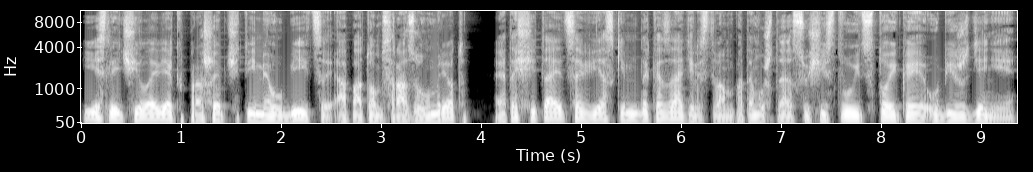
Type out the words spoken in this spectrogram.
«Если человек прошепчет имя убийцы, а потом сразу умрет, это считается веским доказательством, потому что существует стойкое убеждение,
